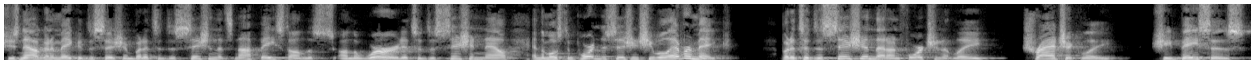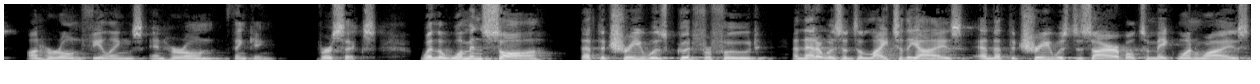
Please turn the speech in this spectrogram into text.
She's now going to make a decision, but it's a decision that's not based on the, on the word. It's a decision now, and the most important decision she will ever make. But it's a decision that unfortunately, tragically, she bases on her own feelings and her own thinking. Verse 6. When the woman saw that the tree was good for food, and that it was a delight to the eyes, and that the tree was desirable to make one wise,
